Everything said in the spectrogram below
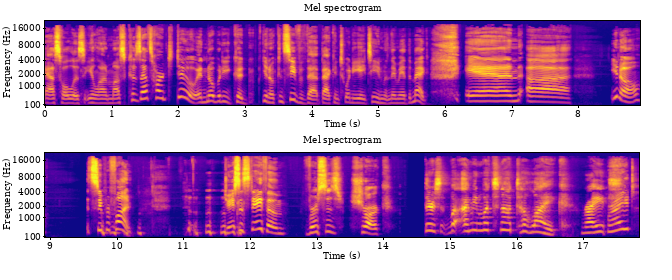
asshole as Elon Musk cuz that's hard to do and nobody could, you know, conceive of that back in 2018 when they made the Meg. And uh you know, it's super fun. Jason Statham versus Shark, There's, I mean, what's not to like, right? right?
